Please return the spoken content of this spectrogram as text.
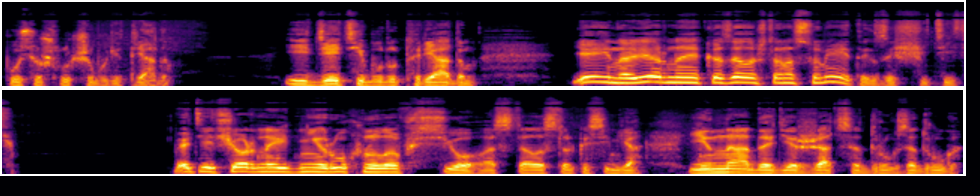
пусть уж лучше будет рядом. И дети будут рядом. Ей, наверное, казалось, что она сумеет их защитить. В эти черные дни рухнуло все, осталась только семья, и надо держаться друг за друга,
